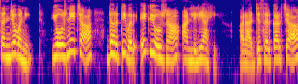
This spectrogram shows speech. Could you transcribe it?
संजीवनी योजनेच्या धर्तीवर एक योजना आणलेली आहे. राज्य सरकारच्या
